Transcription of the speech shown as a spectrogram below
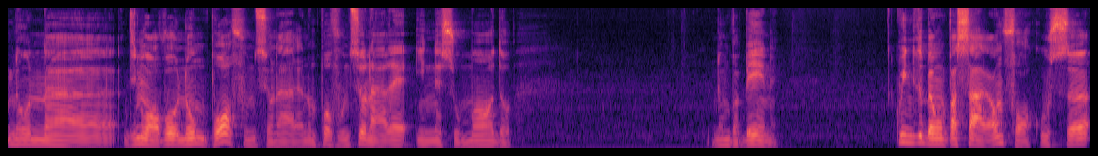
non, uh, di nuovo non può funzionare, non può funzionare in nessun modo. Non va bene. Quindi dobbiamo passare a un focus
